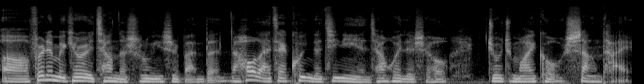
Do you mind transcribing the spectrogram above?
呃，Freddie Mercury 唱的是录音室版本，那后来在 Queen 的纪念演唱会的时候，George Michael 上台，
